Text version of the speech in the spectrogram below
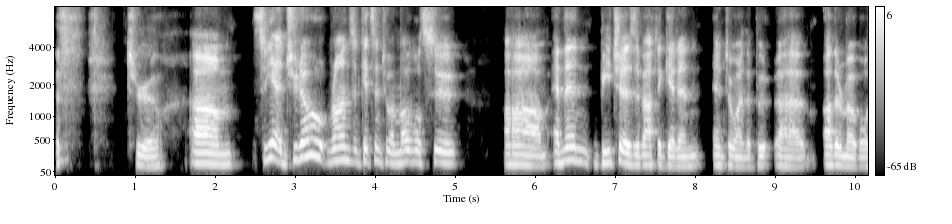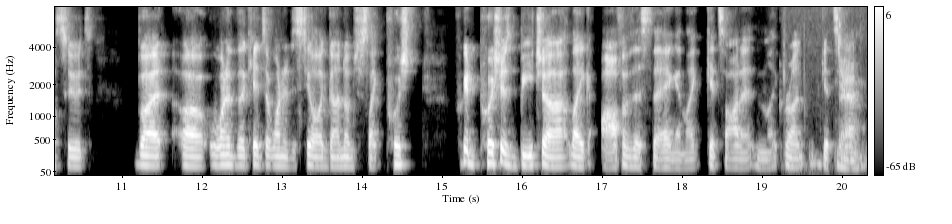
true. Um, so yeah, Judau runs and gets into a mobile suit, um, and then Beecha is about to get in into one of the boot, uh, other mobile suits, but uh, one of the kids that wanted to steal a Gundam just like pushed, freaking pushes Beecha like off of this thing and like gets on it and like run gets Yeah. in.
